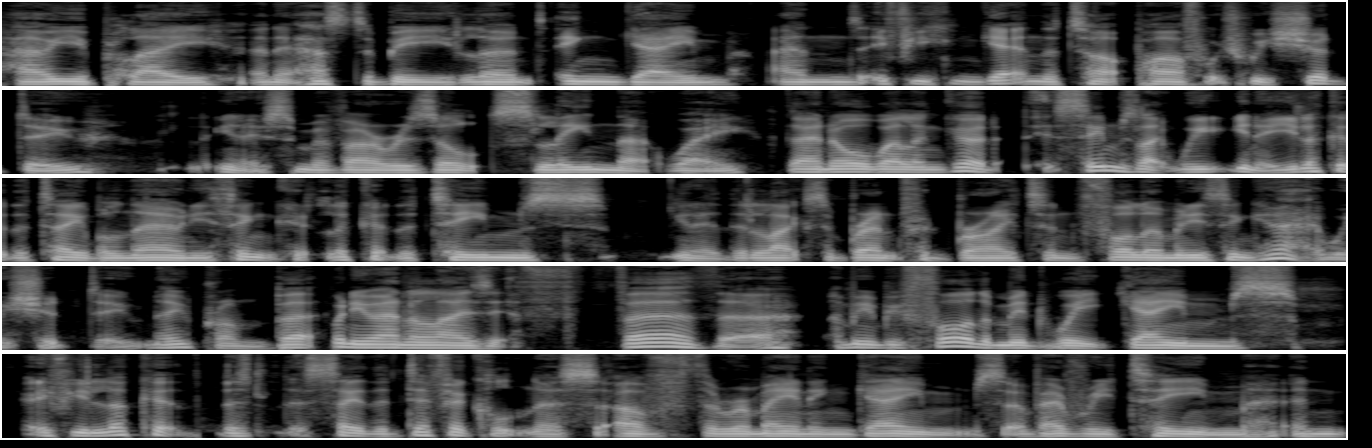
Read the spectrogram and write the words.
how you play, and it has to be learnt in game. And if you can get in the top half, which we should do, you know, some of our results lean that way. Then all well and good. It seems like we, you know, you look at the table now and you think, look at the teams, you know, the likes of Brentford, Brighton, Fulham, and you think, yeah, we should do, no problem. But when you analyse it further, I mean, before the midweek games, if you look at the, let's say the difficultness of the remaining games of every team and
